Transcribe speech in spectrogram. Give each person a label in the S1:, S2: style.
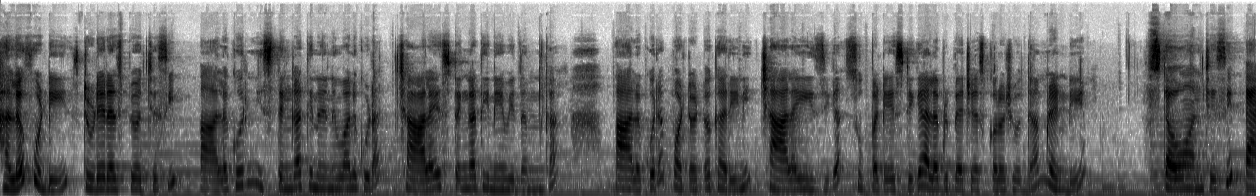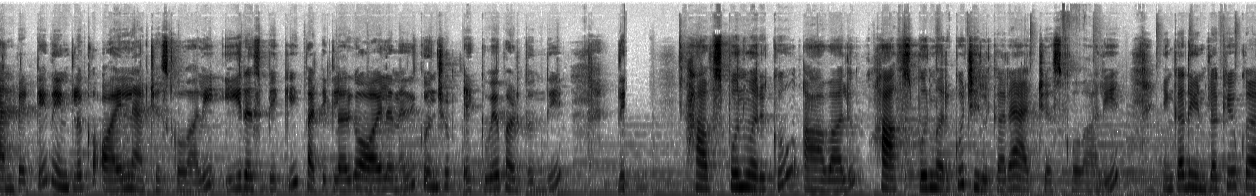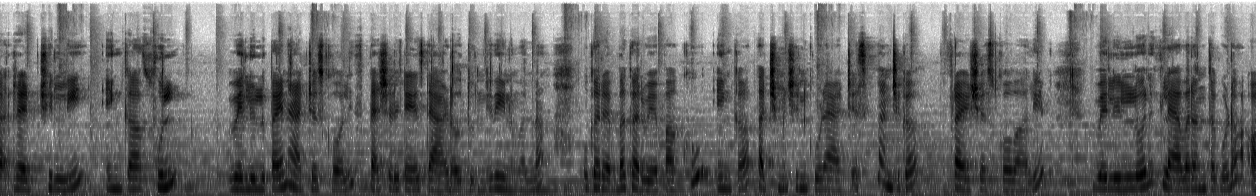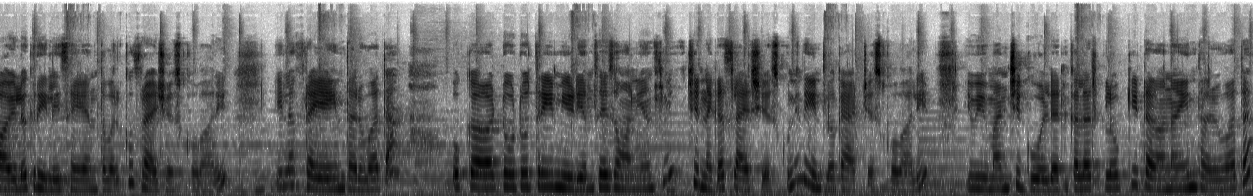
S1: Hello foodies today recipe వచ్చేసి పాలకూరని ఇష్టంగా తినని వాళ్ళు కూడా చాలా ఇష్టంగా తినే విధంగా పాలకూర పొటాటో కర్రీని చాలా ఈజీగా సూపర్ టేస్టీగా ఎలా ప్రిపేర్ చేసుకోవాలో చూద్దాం. రండి. స్టవ్ ఆన్ చేసి ప్యాన్ పెట్టి దీంట్లోకి ఆయిల్ని యాడ్ చేసుకోవాలి. ఈ రెసిపీకి పర్టికులర్గా ఆయిల్ అనేది కొంచెం ఎక్కువే పడుతుంది. హాఫ్ స్పూన్ వరకు ఆవాలు హాఫ్ స్పూన్ వరకు జీలకర్ర యాడ్ చేసుకోవాలి. ఇంకా దీంట్లోకి ఒక రెడ్ చిల్లీ ఇంకా ఫుల్ వెల్లుల్లిపైన యాడ్ చేసుకోవాలి. స్పెషల్ టేస్ట్ యాడ్ అవుతుంది దీనివల్ల. ఒక రెబ్బ కరివేపాకు ఇంకా పచ్చిమిర్చిని కూడా యాడ్ చేసి మంచిగా ఫ్రై చేసుకోవాలి. వెల్లుల్లిలోని ఫ్లేవర్ అంతా కూడా ఆయిల్లోకి రిలీజ్ అయ్యేంత వరకు ఫ్రై చేసుకోవాలి. ఇలా ఫ్రై అయిన తర్వాత ఒక two to three medium size ఆనియన్స్ని చిన్నగా స్లైస్ చేసుకుని దీంట్లోకి యాడ్ చేసుకోవాలి. ఇవి మంచి గోల్డెన్ కలర్లోకి టర్న్ అయిన తర్వాత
